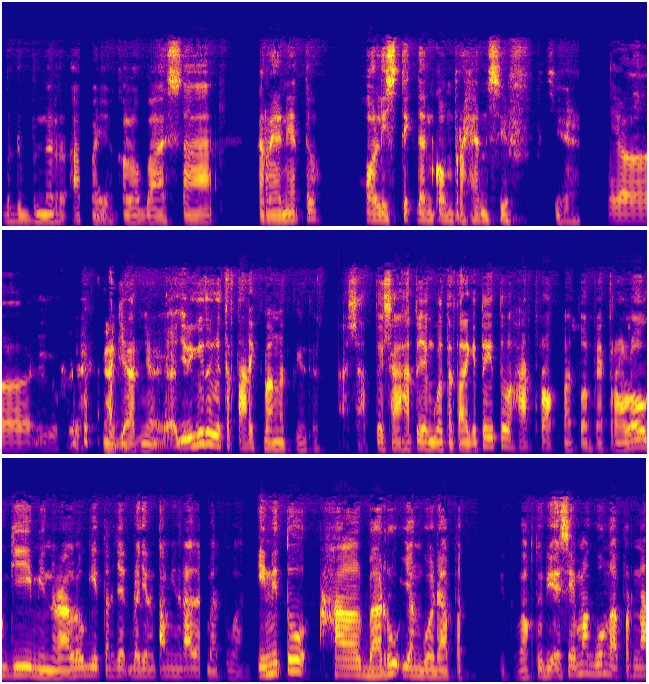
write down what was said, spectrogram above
bener-bener apa ya kalau bahasa kerennya tuh holistik dan komprehensif ya Yo, iya. ngajarnya. Ya, jadi gue tuh tertarik banget gitu. Nah, satu salah satu yang gue tertarik itu itu hard rock, batuan petrologi, mineralogi, terjadi belajar tentang mineral dan batuan. Ini tuh hal baru yang gue dapet gitu. Waktu di SMA gue nggak pernah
